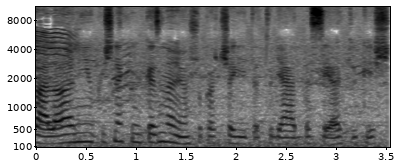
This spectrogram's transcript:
vállalniuk, és nekünk ez nagyon sokat segített, hogy átbeszéltük, és,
